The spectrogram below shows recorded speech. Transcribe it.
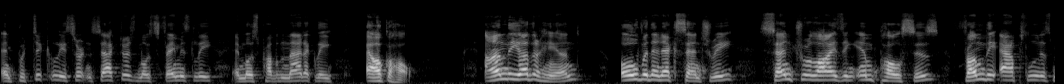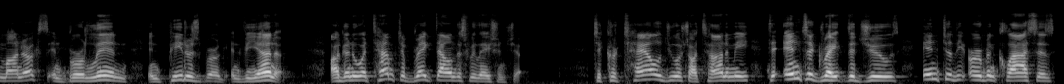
and particularly certain sectors, most famously and most problematically, alcohol. On the other hand, over the next century, centralizing impulses from the absolutist monarchs in Berlin, in Petersburg, in Vienna are going to attempt to break down this relationship, to curtail Jewish autonomy, to integrate the Jews into the urban classes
